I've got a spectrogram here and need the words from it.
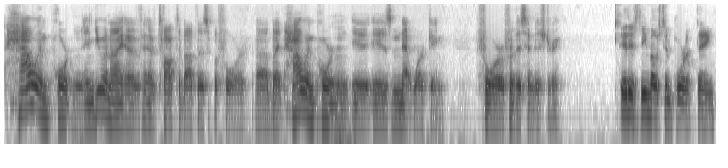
How important, and you and I have, have talked about this before, uh, but how important is, is networking for for this industry? It is the most important thing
